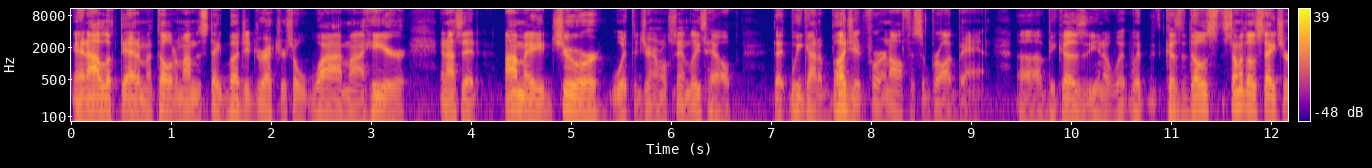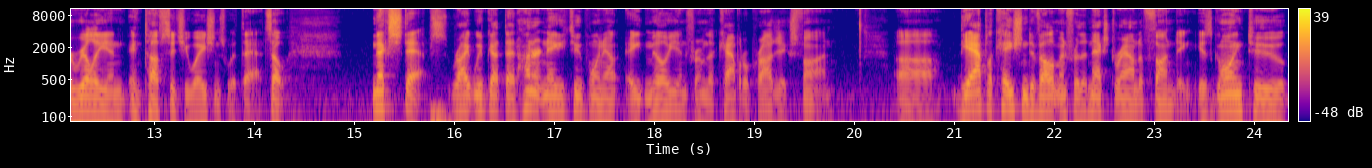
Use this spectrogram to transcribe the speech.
And I looked at them. I told them I'm the state budget director, so why am I here? And I said I made sure, with the General Assembly's help, that we got a budget for an office of broadband uh, because you know because those some of those states are really in, in tough situations with that. So next steps, right? We've got that 182.8 million from the Capital Projects Fund. Uh, the application development for the next round of funding is going to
